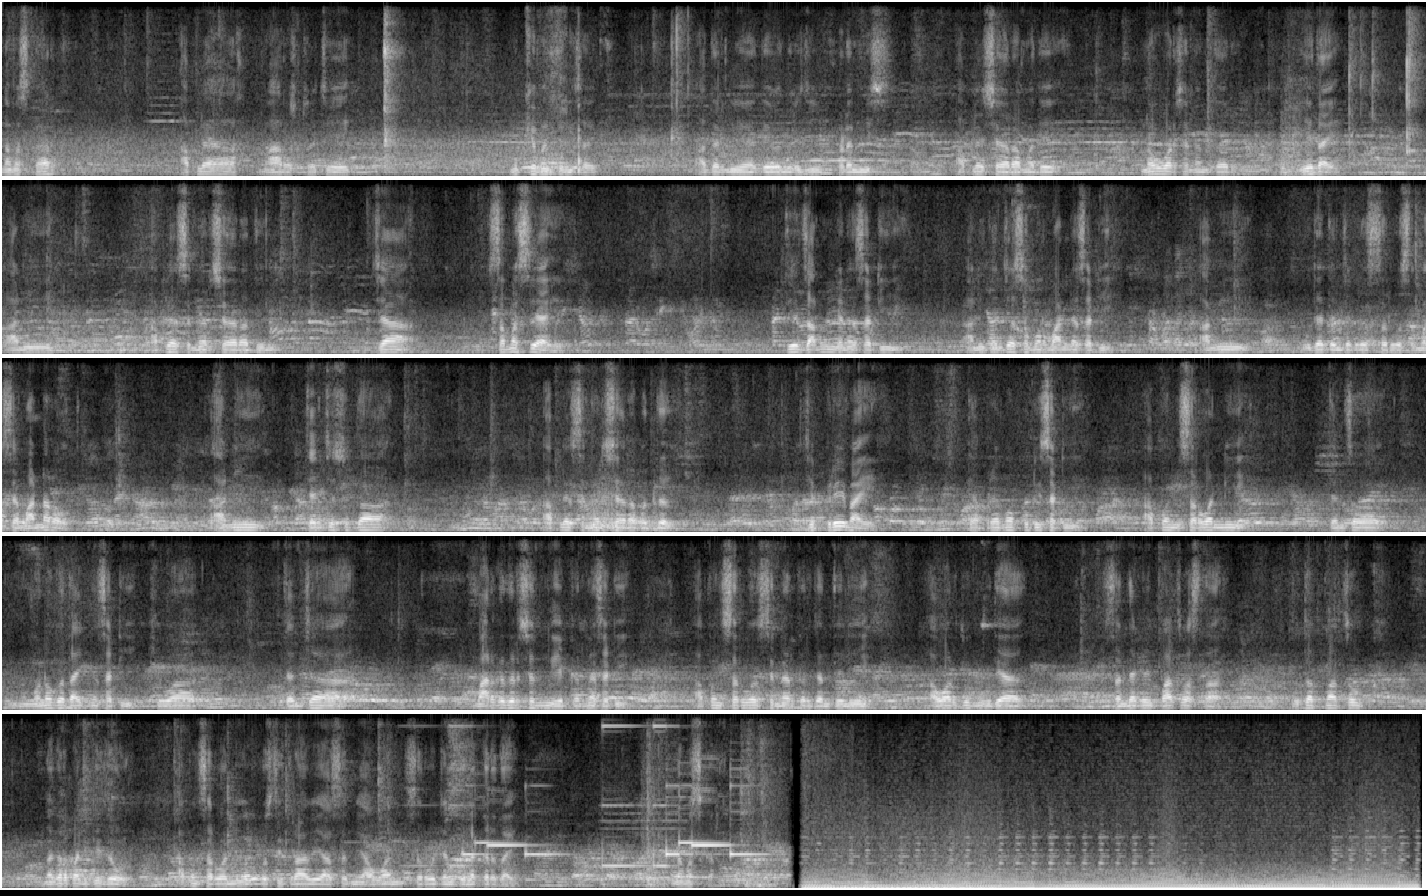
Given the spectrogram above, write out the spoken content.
नमस्कार. आपल्या महाराष्ट्राचे मुख्यमंत्री साहेब आदरणीय देवेंद्रजी फडणवीस आपल्या शहरामध्ये नऊ वर्षानंतर येत आहे आणि आपल्या सिन्नर शहरातील ज्या समस्या आहेत ते जाणून घेण्यासाठी आणि त्यांच्यासमोर मांडण्यासाठी आम्ही उद्या त्यांच्याकडे सर्व समस्या मांडणार आहोत. आणि त्यांचेसुद्धा आपल्या सिन्नर शहराबद्दल जे प्रेम आहे त्या प्रेमापुटीसाठी आपण सर्वांनी त्यांचं मनोगत ऐकण्यासाठी किंवा त्यांच्या मार्गदर्शन हे करण्यासाठी आपण सर्व सिन्नरकर जनतेने आवर्जून उद्या संध्याकाळी पाच वाजता हुतात्मा चौक नगरपालिकेजवळ आपण सर्वांनी उपस्थित राहावे असं मी आव्हान सर्व जनतेला करत आहे. नमस्कार.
